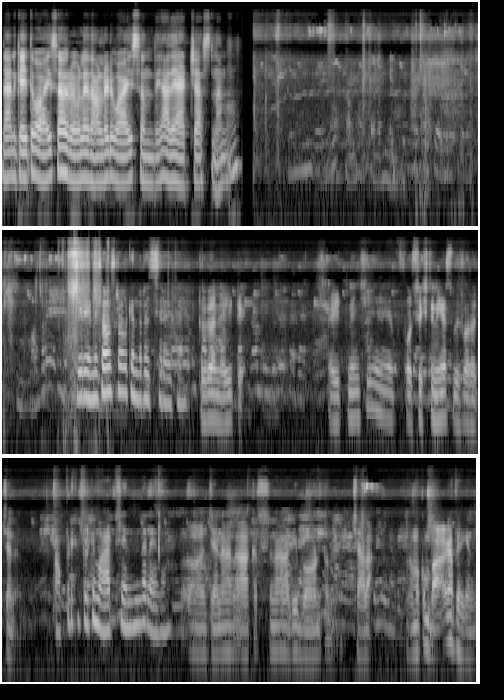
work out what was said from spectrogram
దానికైతే వాయిస్ ఎవరు ఇవ్వలేదు ఆల్రెడీ వాయిస్ ఉంది అదే యాడ్ చేస్తున్నాను. మీరు ఎన్ని సంవత్సరాల కింద వచ్చారు అయితే? Two thousand eight. ఎయిట్ నుంచి ఫోర్ సిక్స్టీన్ ఇయర్స్ బిఫోర్ వచ్చాను. అప్పటికిప్పటికి మార్పు చెందిందా లేదా? జనాల ఆకర్షణ అది బాగుంటుంది చాలా. నమ్మకం బాగా పెరిగింది.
